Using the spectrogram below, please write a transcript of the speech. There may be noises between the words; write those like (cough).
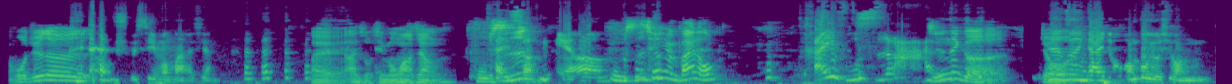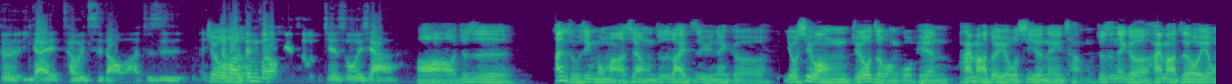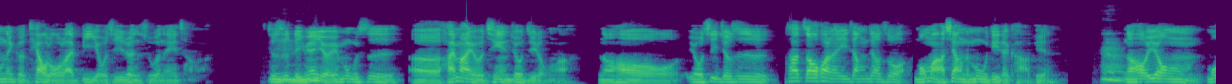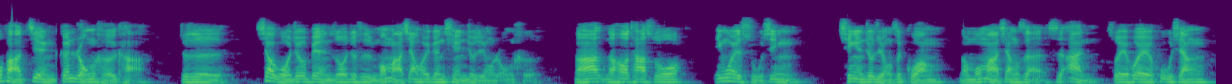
我觉得 (laughs) 暗属性猛犸象，哎，暗属性猛犸象，腐蚀，腐蚀千眼白龙，太腐蚀啦！其实那个。就这应该有玩过游戏王的，应该才会知道吧？就是就要不要跟观众解说解说一下？好好好，就是暗属性猛犸象，就是来自于那个游戏王决斗者王国篇海马对游戏的那一场，就是那个海马最后用那个跳楼来逼游戏认输的那一场，就是里面有一幕是、嗯、呃海马有亲眼究极龙嘛，然后游戏就是他召唤了一张叫做猛犸象的墓地的卡片，嗯，然后用魔法剑跟融合卡，就是。效果就变成说，就是猛犸象会跟青眼究极龙融合，然后然后他说，因为属性青眼究极龙是光，然后猛犸象是是暗，所以会互相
